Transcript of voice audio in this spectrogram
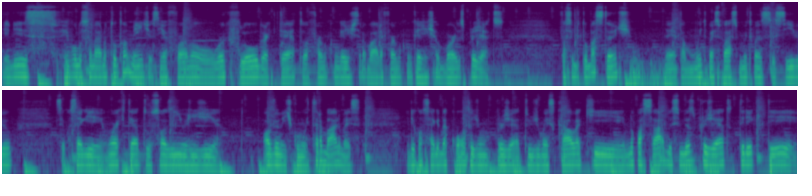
eles revolucionaram totalmente assim a forma, o workflow do arquiteto, a forma com que a gente trabalha, a forma com que a gente aborda os projetos. Facilitou bastante, né? Tá muito mais fácil, muito mais acessível. Você consegue um arquiteto sozinho hoje em dia, obviamente com muito trabalho, mas ele consegue dar conta de um projeto de uma escala que no passado esse mesmo projeto teria que ter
